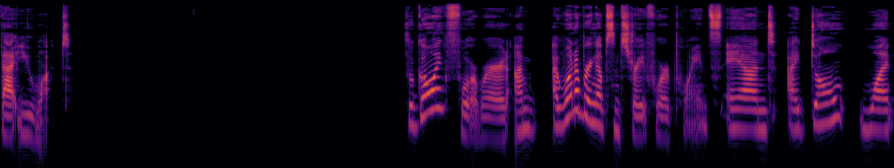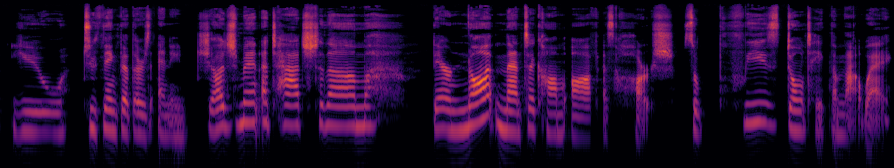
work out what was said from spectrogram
that you want? So going forward, I'm I want to bring up some straightforward points and I don't want you to think that there's any judgment attached to them. They're not meant to come off as harsh. So please don't take them that way.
